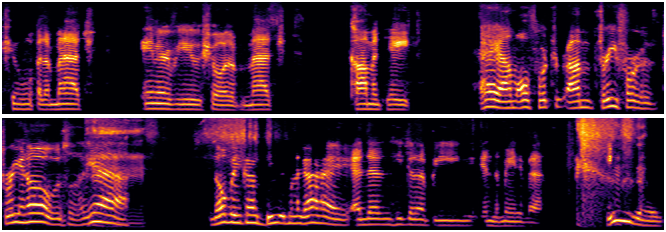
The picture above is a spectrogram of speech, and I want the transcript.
show up at a match, interview, show up at a match, commentate. Hey, I'm all for I'm three for three and oh. So yeah, Mm. nobody's gonna beat my guy, and then he's gonna be in the main event. He was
